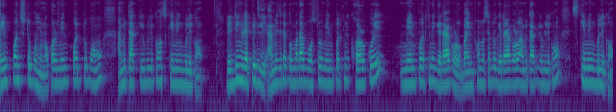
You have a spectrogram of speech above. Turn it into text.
মেইন পইণ্টছটো পঢ়িম। অকল মেইন পইণ্টটো পঢ়োঁ আমি তাক কি বুলি কওঁ স্কিমিং বুলি কওঁ। ৰিডিং ৰেপিডলি আমি যেতিয়া কোনোবা এটা বস্তুৰ মেইন পইণ্টখিনি খৰকৈ মেইন পইণ্টখিনি গেডাৰ কৰোঁ বা ইনফৰ্মেশ্যনটো গেডাৰ কৰোঁ আমি তাক কি বুলি কওঁ স্কিমিং বুলি কওঁ।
